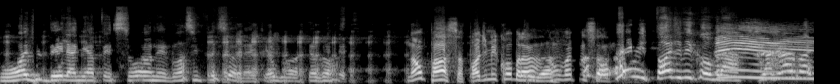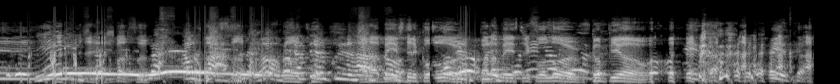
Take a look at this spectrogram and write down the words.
O ódio dele à minha pessoa é um negócio impressionante. Eu gosto, eu gosto. Não passa, pode me cobrar, não vai passar. Ei, pode me cobrar. Não passa. Tranquilo. Parabéns, tricolor. Parabéns, tricolor. Campeão. Ô, ô, Pita, Pita,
